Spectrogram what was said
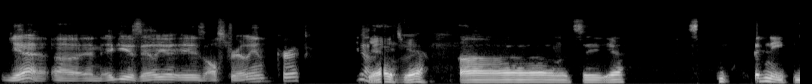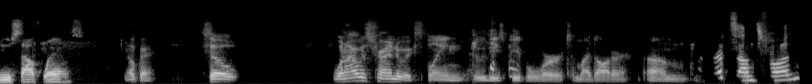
Yeah, uh, and Iggy Azalea is Australian, correct? Yeah. Yeah, that was yeah. Uh let's see, yeah. Sydney, New South Wales. Okay. So, when I was trying to explain who these people were to my daughter, um, That sounds fun.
